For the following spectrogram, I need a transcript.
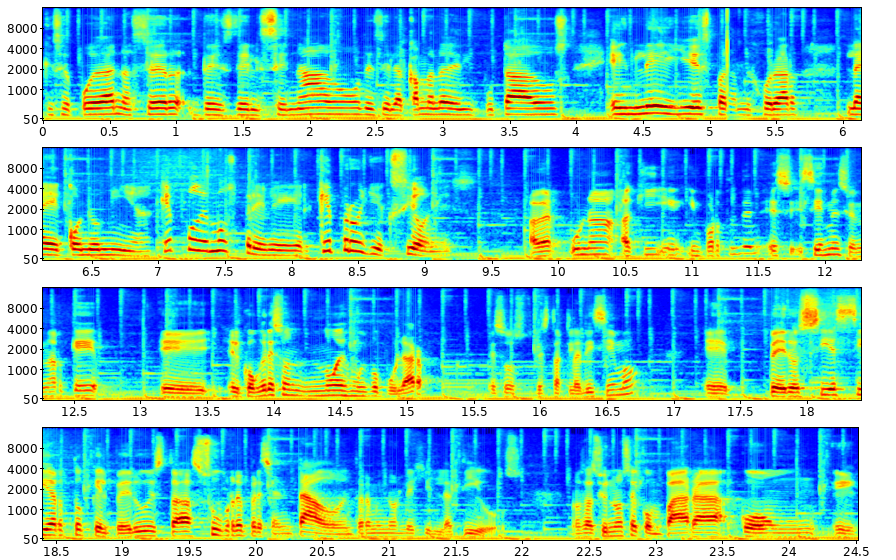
que se puedan hacer desde el Senado, desde la Cámara de Diputados, en leyes para mejorar la economía. ¿Qué podemos prever? ¿Qué proyecciones? A ver, una aquí importante es, sí es mencionar que eh, el Congreso no es muy popular eso está clarísimo. Eh, pero sí es cierto que el Perú está subrepresentado en términos legislativos. O sea, si uno se compara con eh,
